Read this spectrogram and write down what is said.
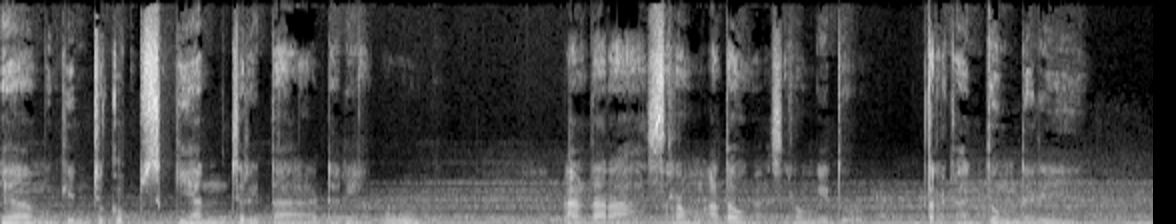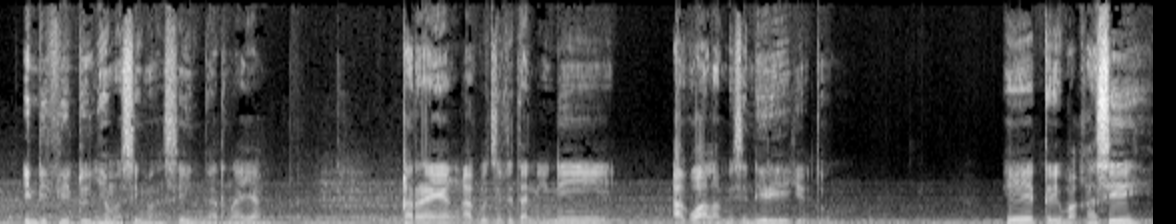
Ya mungkin cukup sekian cerita dari aku. Antara serem atau nggak serem itu tergantung dari individunya masing-masing karena yang karena yang aku ceritain ini aku alami sendiri gitu. Oke terima kasih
